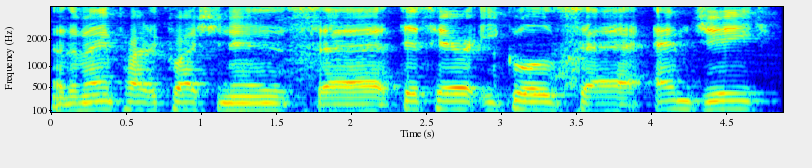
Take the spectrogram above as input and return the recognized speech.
Now the main part of the question is uh, this here equals uh, mg, and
